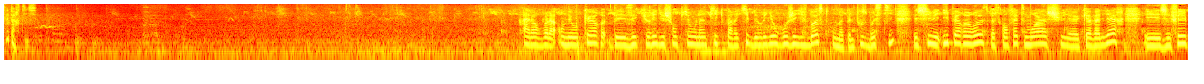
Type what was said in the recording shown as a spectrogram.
c'est parti. Alors voilà, on est au cœur des écuries du champion olympique par équipe de Rio, Roger Yves Bost, qu'on appelle tous Bosti. Je suis hyper heureuse parce qu'en fait, moi, je suis euh, cavalière et j'ai fait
